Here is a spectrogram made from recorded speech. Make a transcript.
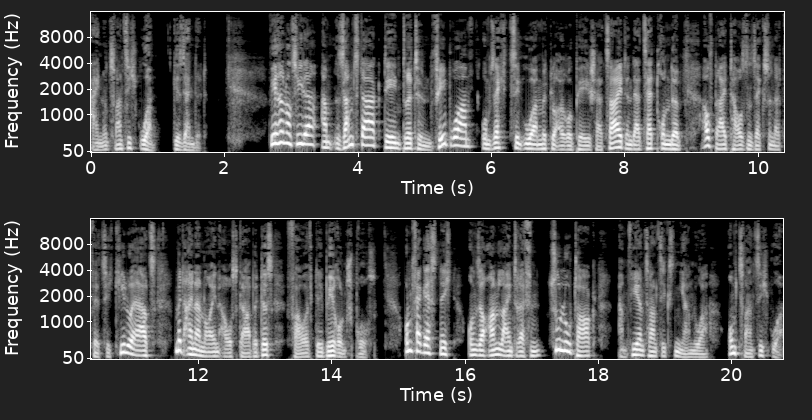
21 Uhr gesendet. Wir hören uns wieder am Samstag, den 3. Februar um 16 Uhr mitteleuropäischer Zeit in der Z-Runde auf 3640 Kilohertz mit einer neuen Ausgabe des VfDB-Rundspruchs. Und vergesst nicht unser Online-Treffen zu Talk am 24. Januar um 20 Uhr.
